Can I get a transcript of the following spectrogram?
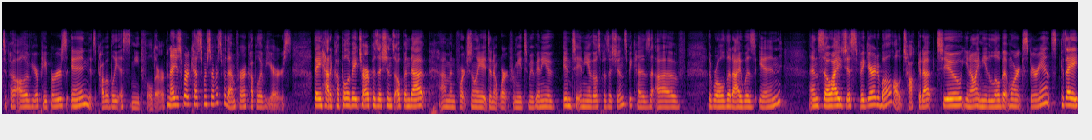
to put all of your papers in, it's probably a Smead folder. And I just worked customer service for them for a couple of years. They had a couple of HR positions opened up. Um, unfortunately, it didn't work for me to move any of, into any of those positions because of the role that I was in. And so I just figured, well, I'll chalk it up to, you know, I need a little bit more experience because I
